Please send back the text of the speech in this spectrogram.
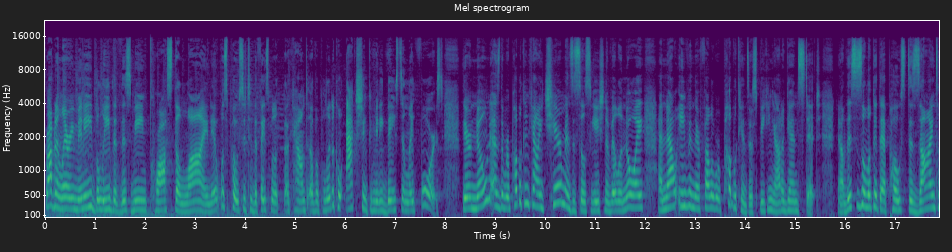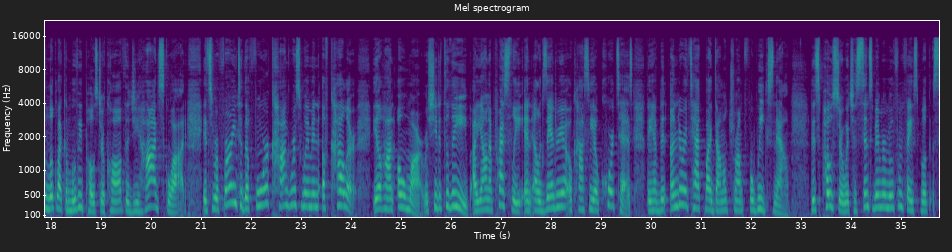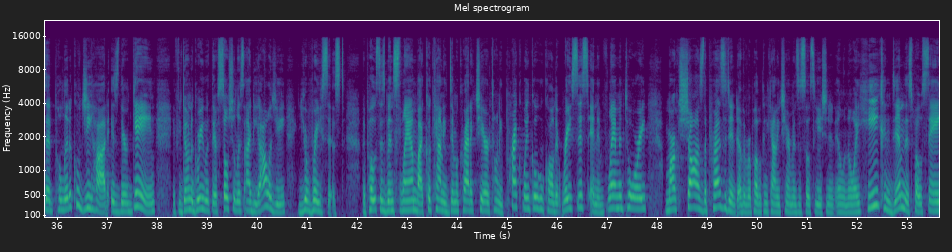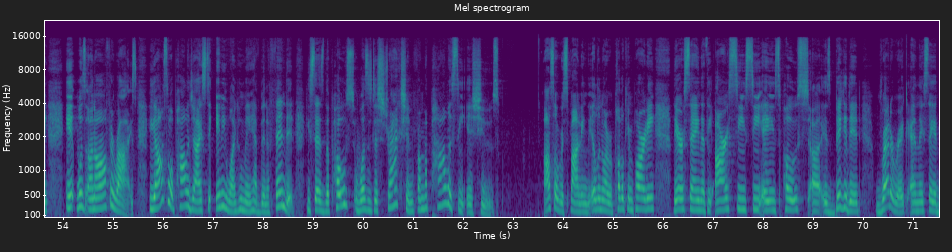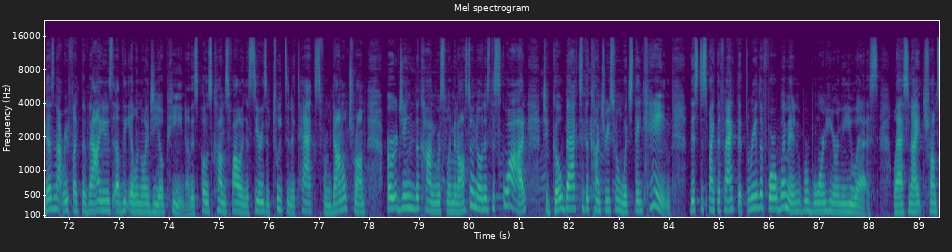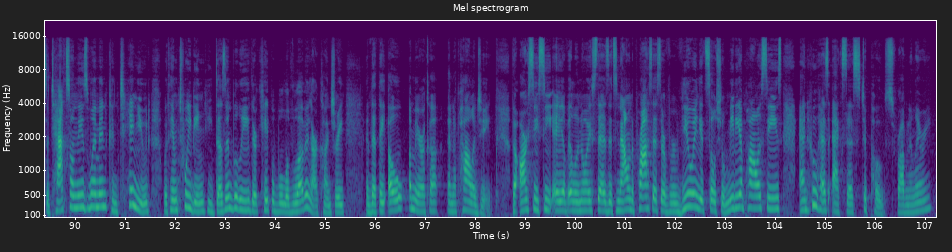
Robin and Larry, many believe that this meme crossed the line. It was posted to the Facebook account of a political action committee based in Lake Forest. They're known as the Republican County Chairmen's Association of Illinois, and now even their fellow Republicans are speaking out against it. Now, this is a look at that post designed to look like a movie poster called the Jihad Squad. It's referring to the four congresswomen of color, Ilhan Omar, Rashida Tlaib, Ayanna Pressley, and Alexandria Ocasio-Cortez. They have been under attack by Donald Trump for weeks now. This poster, which has since been removed from Facebook, said political jihad is their game. If you don't agree with their socialist ideology, you're racist. The post has been slammed by Cook County Democratic Chair Toni Preckwinkle, who called it racist and inflammatory. Mark Shaw is the president of the Republican County Chairmen's Association in Illinois. He condemned this post, saying it was unauthorized. He also apologized to anyone who may have been offended. He says the post was a distraction from the policy issues. Also responding, the Illinois Republican Party, they're saying that the RCCA's post uh, is bigoted rhetoric, and they say it does not reflect the values of the Illinois GOP. Now, this post comes following a series of tweets and attacks from Donald Trump urging the Congresswomen, also known as the Squad, to go back to the countries from which they came. This despite the fact that three of the four women were born here in the U.S. Last night, Trump's attacks on these women continued with him tweeting he doesn't believe they're capable of loving our country and that they owe America an apology. The RCCA of Illinois says it's now in the process of reviewing its social media policies and who has access to posts. Robin and Larry.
